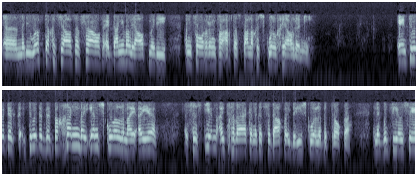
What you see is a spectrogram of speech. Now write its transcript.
uh met die hoof te gesels en vra of ek dan nie wil help met die invordering van agterstallige skoolgelde nie. En toe het ek toe het ek dit begin by een skool in my eie stelsel uitgewerk en ek is vandag by drie skole betrokke. En ek moet vir jou sê,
